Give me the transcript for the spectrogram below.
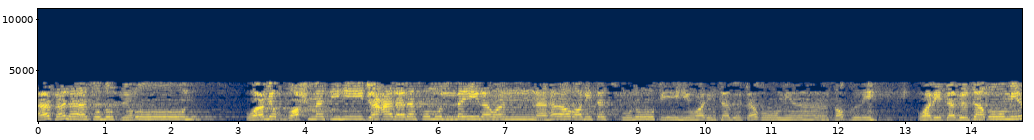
أَفَلَا تُبْصِرُونَ وَمِنْ رَحْمَتِهِ جَعَلَ لَكُمُ اللَّيْلَ وَالنَّهَارَ لِتَسْكُنُوا فِيهِ وَلِتَبْتَغُوا مِنْ فَضْلِهِ وَلِتَبْتَغُوا مِنْ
